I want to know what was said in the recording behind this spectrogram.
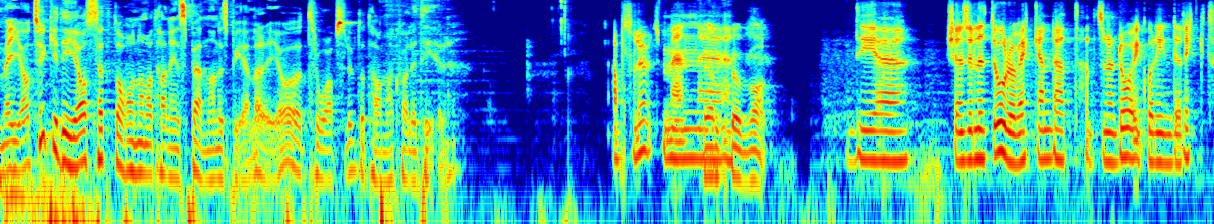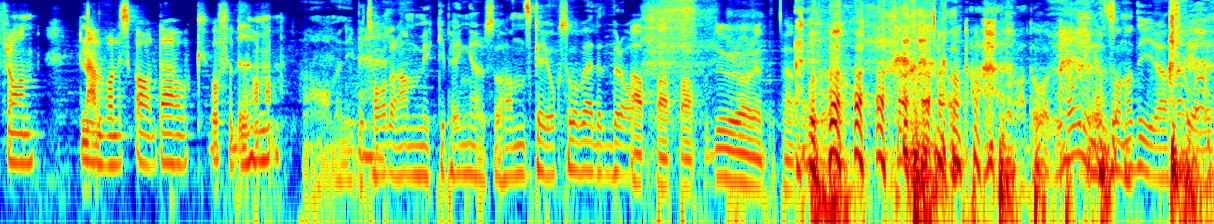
Men jag tycker det jag har sett av honom att han är en spännande spelare. Jag tror absolut att han har kvaliteter. Absolut, men eh, det känns ju lite oroväckande att Hudson Odoi går in direkt från en allvarlig skada och går förbi honom. Ja, men ni betalar han mycket pengar så han ska ju också vara väldigt bra. App, app, app. Du rör inte pennan. Vadå, vi har väl inga sådana dyra spelare.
